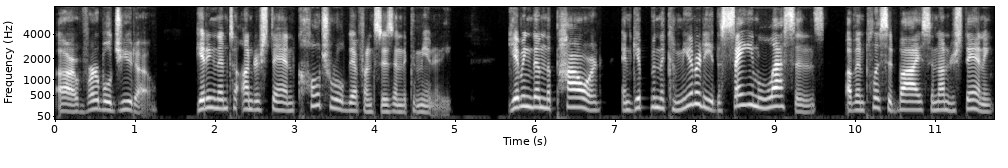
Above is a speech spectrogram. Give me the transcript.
uh, verbal judo, getting them to understand cultural differences in the community, giving them the power and giving the community the same lessons of implicit bias and understanding.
